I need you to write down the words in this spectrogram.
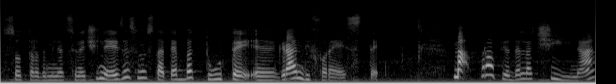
sotto la dominazione cinese, sono state abbattute eh, grandi foreste, ma proprio dalla Cina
